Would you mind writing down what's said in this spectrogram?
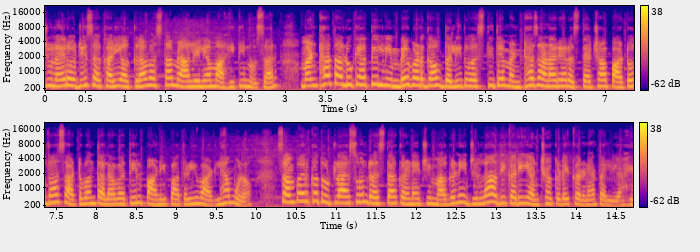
जुलै रोजी सकाळी अकरा वाजता मिळालेल्या माहितीनुसार मंठा तालुक्यातील लिंबे वडगाव दलित वस्ती ते मंठा जाणाऱ्या रस्त्याच्या पाटोदा साठवण तलावातील पाणी पातळी वाढल्यामुळं संपर्क तुटला असून रस्ता करण्याची मागणी जिल्हाधिकारी यांच्याकडे करण्यात आली आहे.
